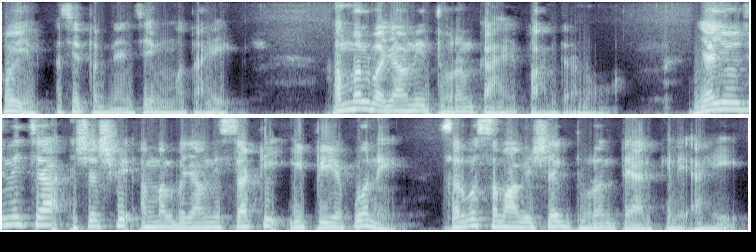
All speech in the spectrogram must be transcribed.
होईल असे तज्ज्ञांचे मत आहे. अंमलबजावणी धोरण काय आहे पहा मित्रांनो. या योजनेच्या यशस्वी अंमलबजावणीसाठी ईपीएफओने सर्वसमावेशक धोरण तयार केले आहे.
